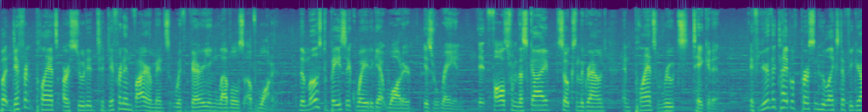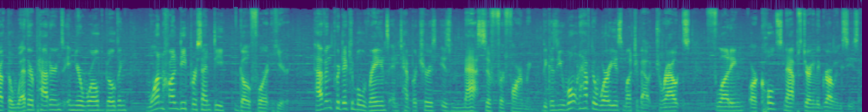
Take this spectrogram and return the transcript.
but different plants are suited to different environments with varying levels of water. The most basic way to get water is rain. It falls from the sky, soaks in the ground, and plants' roots take it in. If you're the type of person who likes to figure out the weather patterns in your world building, 100% go for it here. Having predictable rains and temperatures is massive for farming because you won't have to worry as much about droughts, flooding, or cold snaps during the growing season.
